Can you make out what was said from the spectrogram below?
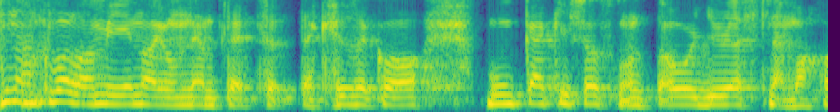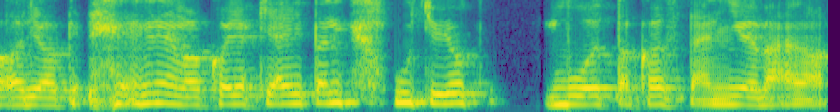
annak valami nagyon nem tetszettek ezek a munkák, és azt mondta, hogy ő ezt nem akarja, nem akarja kiállítani, úgyhogy ott voltak aztán nyilván a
